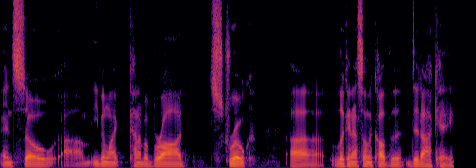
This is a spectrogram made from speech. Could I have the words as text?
And so, um, even like kind of a broad stroke, uh, looking at something called the Didache,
